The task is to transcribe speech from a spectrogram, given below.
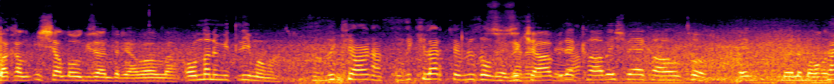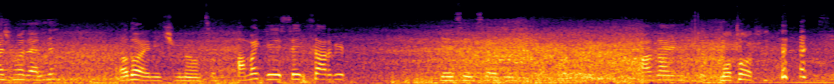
Bakalım inşallah o güzeldir ya valla. Ondan ümitliyim ama. Suzuki aynen. Suzuki'ler temiz oluyor Suzuki genellikle abi bir de ya. K5 veya K6 o. En böyle O babası. kaç modeldi? O da aynı 2006. Ama G8R1 GSX adı aynısı. Motor.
